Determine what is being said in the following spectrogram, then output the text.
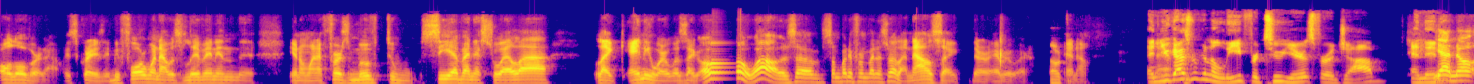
all over now. It's crazy. Before when I was living in the you know when I first moved to see a Venezuela like anywhere was like oh, wow there's uh, somebody from Venezuela. Now it's like they're everywhere Okay. you know? And Yeah. you guys were going to leave for two years for a job, and then yeah no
